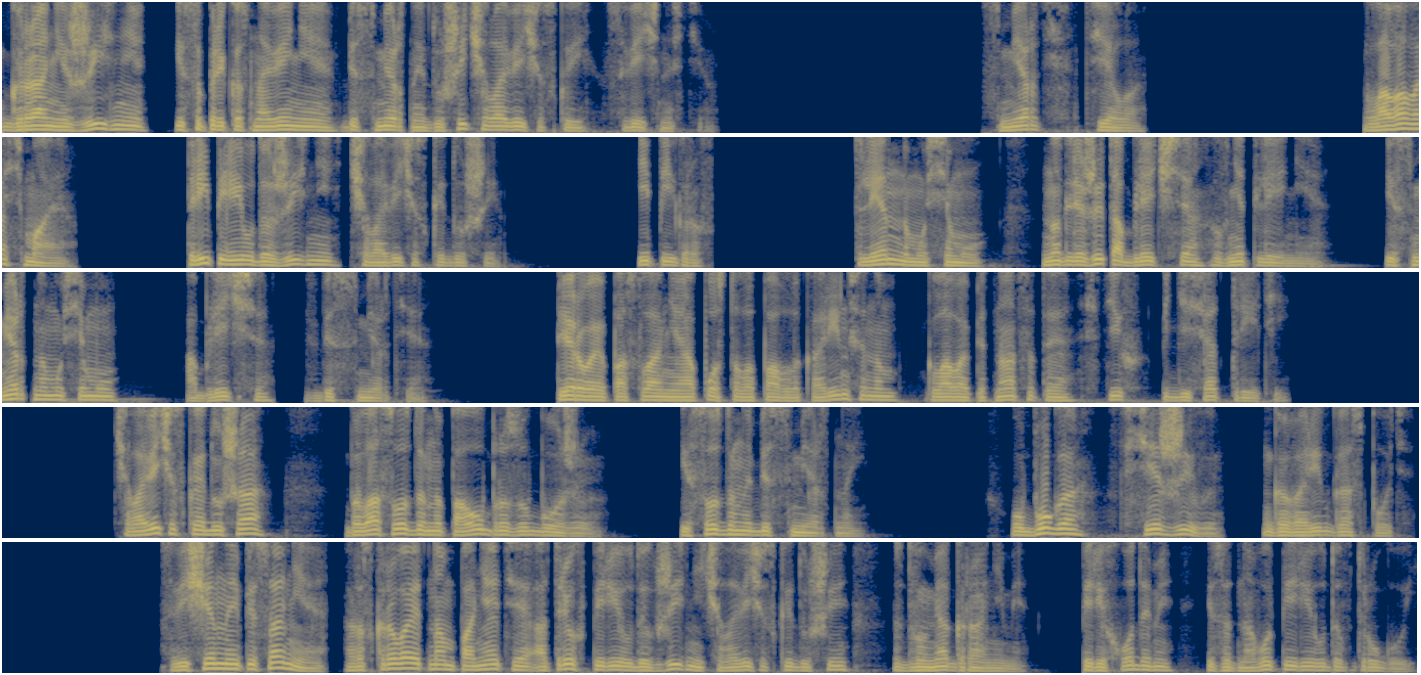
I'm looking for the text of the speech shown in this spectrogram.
грани жизни и соприкосновение бессмертной души человеческой с вечностью. Смерть тела. Глава восьмая. Три периода жизни человеческой души. Эпиграф. Тленному сему надлежит облечься в нетление, и смертному сему облечься в бессмертие. Первое послание апостола Павла Коринфянам, глава 15, стих 53. Человеческая душа была создана по образу Божию и создана бессмертной. У Бога все живы, говорит Господь. Священное Писание раскрывает нам понятие о трех периодах жизни человеческой души с двумя гранями, переходами из одного периода в другой.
